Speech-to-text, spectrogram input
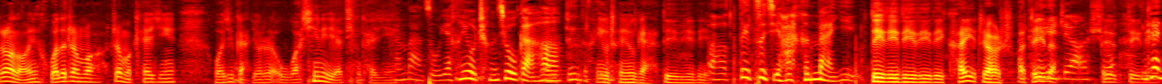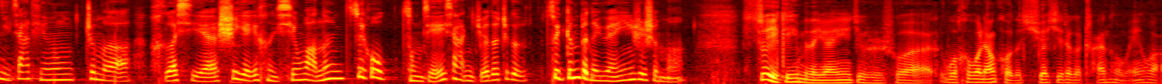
让老人活得这么这么开心，我就感觉着我心里也挺开心，很满足，也很有成就感哈，真的很有成就感，对对对，啊，对自己还很满意，对对对对对，可以这样说，真的可以这样说，对对，你看你家庭这么和谐，事业也很兴旺，能最后总结一下，你觉得这个最根本的原因是什么？最根本的原因就是说，我和我两口子学习这个传统文化，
